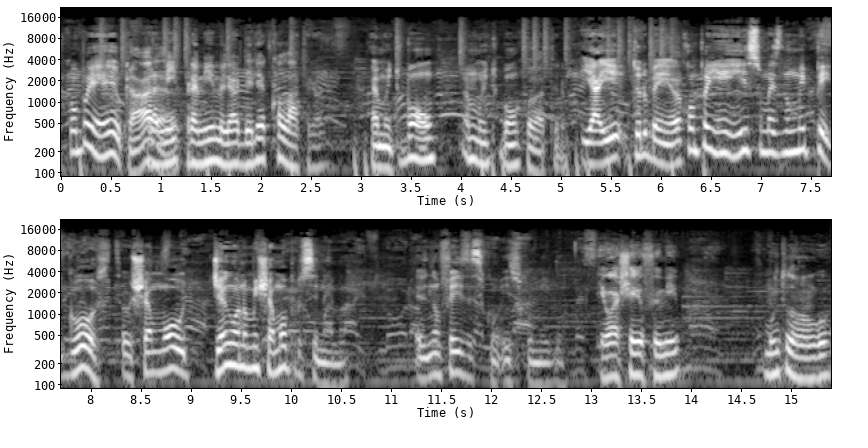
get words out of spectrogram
acompanhei o cara. Pra mim, pra mim, o melhor dele é Collateral. É muito bom, é muito bom o Collateral. E aí, tudo bem, eu acompanhei isso, mas não me pegou. Eu chamou, o Django não me chamou pro cinema. Ele não fez isso comigo. Eu achei o filme muito longo.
